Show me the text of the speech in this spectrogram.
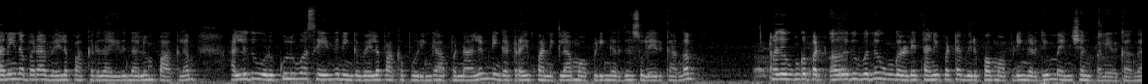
தனிநபராக வேலை பார்க்குறதா இருந்தாலும் பார்க்கலாம் அல்லது ஒரு குழுவாக சேர்ந்து நீங்கள் வேலை பார்க்க போகிறீங்க அப்படின்னாலும் நீங்கள் ட்ரை பண்ணிக்கலாம் அப்படிங்கிறத சொல்லியிருக்காங்க. அது உங்கள் பட் அது வந்து உங்களுடைய தனிப்பட்ட விருப்பம் அப்படிங்கிறதையும் மென்ஷன் பண்ணியிருக்காங்க.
